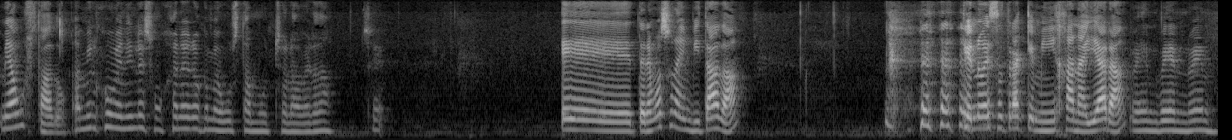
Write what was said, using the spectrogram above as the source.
me ha gustado. A mí el juvenil es un género que me gusta mucho, la verdad. Sí. Eh, tenemos una invitada, que no es otra que mi hija Nayara. Ven, ven, ven.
